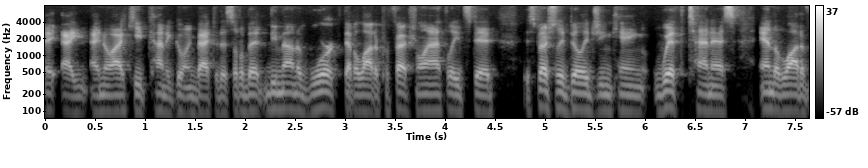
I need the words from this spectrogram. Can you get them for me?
I, I know I keep kind of going back to this a little bit, the amount of work that a lot of professional athletes did, especially Billie Jean King with tennis and a lot of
